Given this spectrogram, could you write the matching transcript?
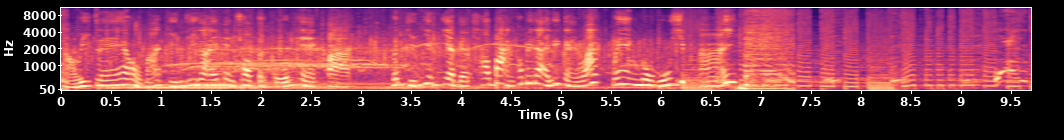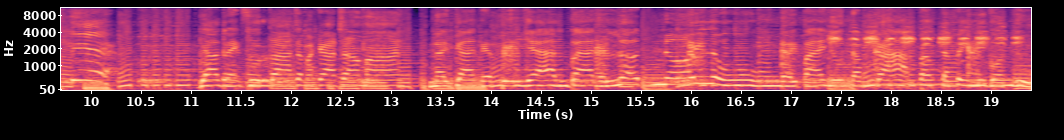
เอาอีกแล้วมากินที่ไรแม่งชอบตะโกนแหกปาก มันกินเงียบๆแบบชาวบ้านเขาไม่ได้หรือไงวะแม่งหนวกหูชิบหาย ยาแรงสุราจะมากาจามานในการแต่เปลี่ยนไปแต่ลดน้อยลงได้ไปอยู่ตำกาแต่แต่ไปมีคนอยู่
